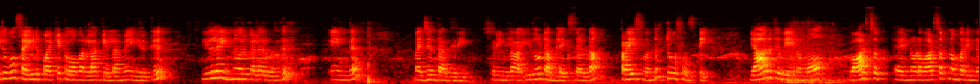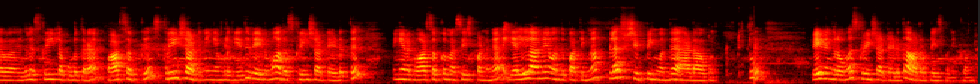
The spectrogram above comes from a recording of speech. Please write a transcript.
இதுவும் சைடு பாக்கெட் ஓவர்லாக் எல்லாமே இருக்குது இதில் இன்னொரு கலர் வந்து இந்த மெஜந்தா கிரீன் சரிங்களா? இதுவும் டபுள் எக்ஸல் தான். ப்ரைஸ் வந்து டூ ஃபிஃப்டி யாருக்கு வேணுமோ வாட்ஸ்அப் என்னோடய வாட்ஸ்அப் நம்பர் இந்த இதில் ஸ்க்ரீனில் கொடுக்குறேன். வாட்ஸ்அப்புக்கு ஸ்க்ரீன்ஷாட் நீங்கள் உங்களுக்கு எது வேணுமோ அதை ஸ்க்ரீன்ஷாட் எடுத்து நீங்கள் எனக்கு வாட்ஸ்அப்புக்கு மெசேஜ் பண்ணுங்கள் எல்லாமே வந்து பார்த்திங்கன்னா ப்ளஸ் ஷிப்பிங் வந்து ஆட் ஆகும். வேணுங்கிறவங்க ஸ்க்ரீன்ஷாட் எடுத்து ஆர்டர் ப்ளேஸ் பண்ணிக்கோங்க.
